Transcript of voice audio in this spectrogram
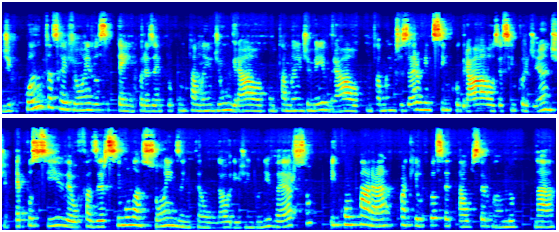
de quantas regiões você tem, por exemplo, com tamanho de 1 grau, com tamanho de meio grau, com tamanho de 0,25 graus e assim por diante, é possível fazer simulações então da origem do universo e comparar com aquilo que você está observando na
